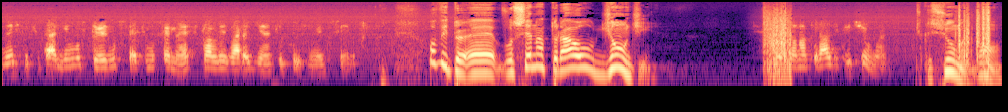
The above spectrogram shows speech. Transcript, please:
necessitaríamos ter no sétimo semestre para levar adiante o curso de medicina. Ô Vitor, é, você é natural de onde? Eu sou natural de Criciúma. De Criciúma, bom.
